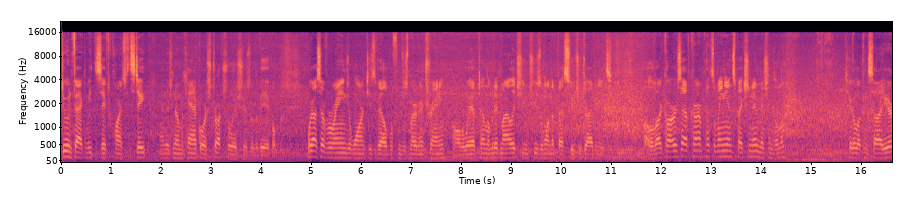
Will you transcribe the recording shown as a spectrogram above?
do in fact meet the safety requirements of the state and there's no mechanical or structural issues with the vehicle. We also have a range of warranties available from just motor and tranny all the way up to unlimited mileage. You can choose the one that best suits your driving needs. All of our cars have current Pennsylvania inspection and emissions on them. Take a look inside here.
